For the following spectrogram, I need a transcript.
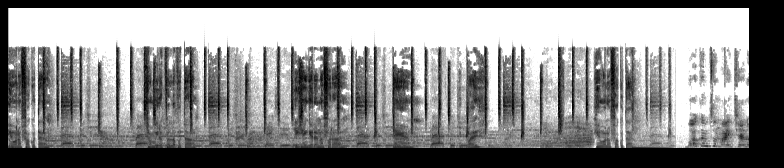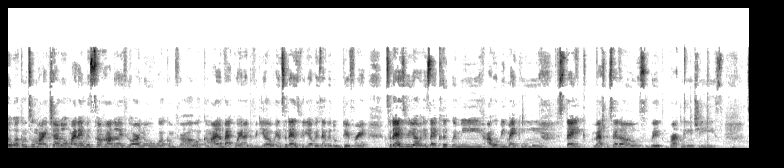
He wanna fuck with her. Tell me to pull up with her. He can't get enough of her. Damn. What? He wanna fuck with her. Welcome to my channel. Welcome to my channel. My name is TaHoney. If you are new, welcome. If you are welcome. I am back with another video. And today's video is a little different. Today's video is a cook with me. I will be making steak, mashed potatoes with broccoli and cheese.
